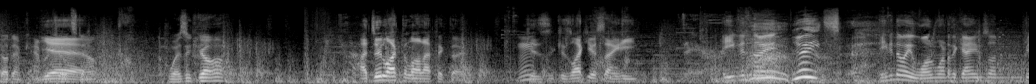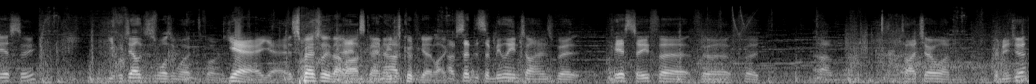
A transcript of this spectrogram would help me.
goddamn camera Yeah. tilts down. Where's it going? I do like the Lylat pick though, Hmm? because like you were saying, he even though Yeets! even though he won one of the games on PS2, you could tell it just wasn't working for him. Yeah, yeah, especially that And- last game. He just I've- couldn't get like. I've said this a million times, but PS2 for for for um, Taicho on Greninja,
